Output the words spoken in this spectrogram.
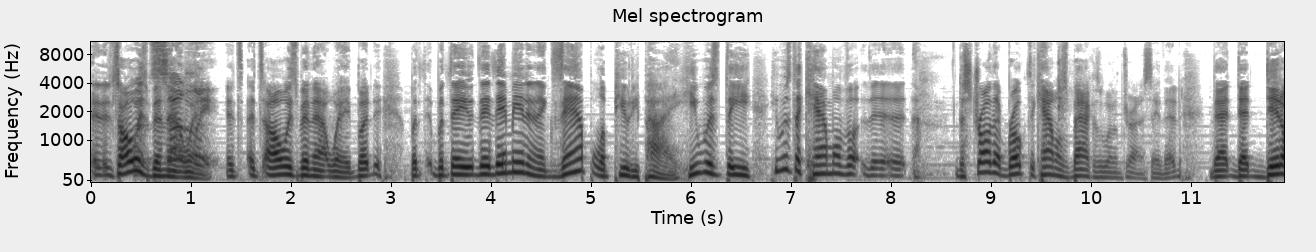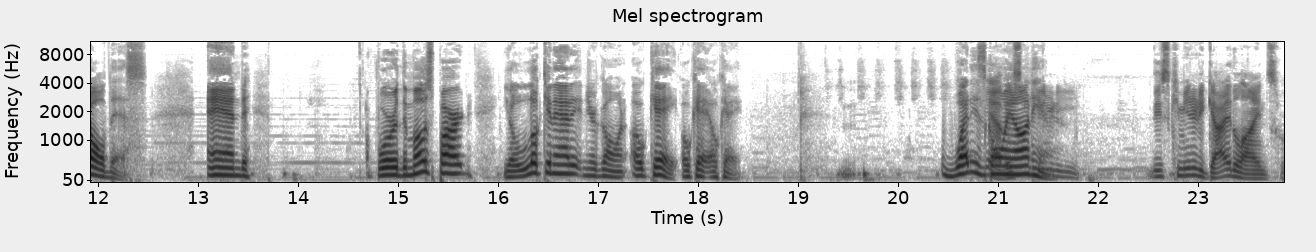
it's always but been that way. It's it's always been that way. But but but they, they they made an example of PewDiePie. He was the he was the camel the, the the straw that broke the camel's back is what I'm trying to say. That that that did all this, and for the most part, you're looking at it and you're going, okay, okay, okay. What is Yeah, going on here? These community guidelines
